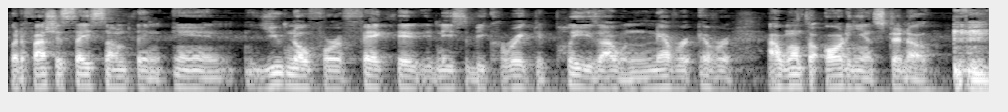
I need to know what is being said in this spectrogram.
But if I should say something and you know for a fact that it needs to be corrected, please, I will never ever, I want the audience to know.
